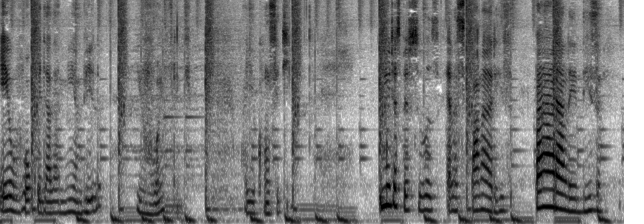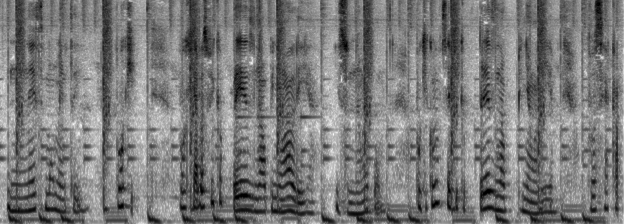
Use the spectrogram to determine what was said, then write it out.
Eu vou cuidar da minha vida e vou em frente. Aí eu consegui. Muitas pessoas, elas paralisam, paralisam nesse momento aí. Por quê? Porque elas ficam presas na opinião alheia. Isso não é bom. Porque quando você fica preso na opinião alheia, você acaba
